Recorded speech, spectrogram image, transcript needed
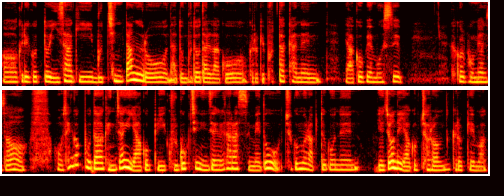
어, 그리고 또 이삭이 묻힌 땅으로 나도 묻어달라고 그렇게 부탁하는 야곱의 모습, 그걸 보면서 어, 생각보다 굉장히 야곱이 굴곡진 인생을 살았음에도 죽음을 앞두고는 예전의 야곱처럼 그렇게 막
